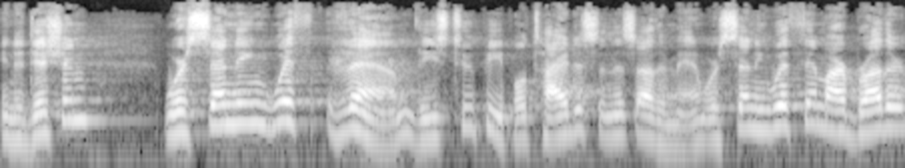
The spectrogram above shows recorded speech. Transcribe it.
In addition, we're sending with them, these two people, Titus and this other man, we're sending with them our brother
